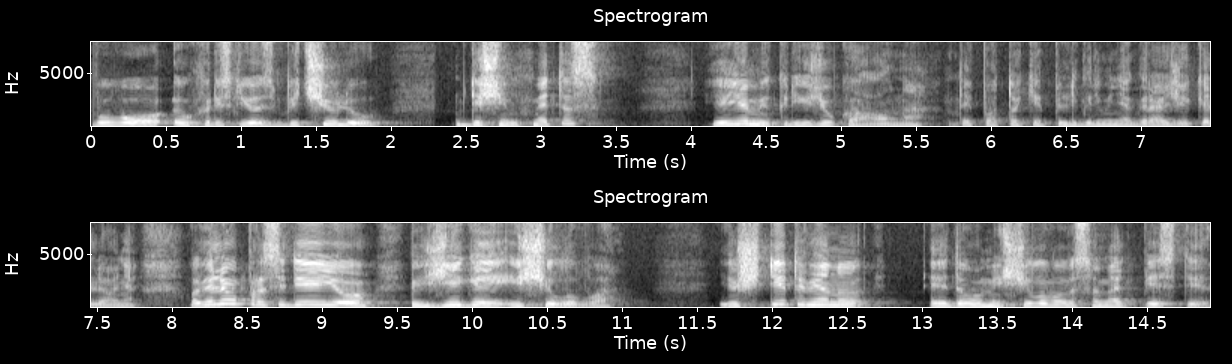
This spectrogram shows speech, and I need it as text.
buvo Eucharistijos bičiulių dešimtmetis, ėjom į kryžių kalną, taip pat tokia piligriminė gražiai kelionė. O vėliau prasidėjo žygiai į Šiluvą. Iš Tytuvėnų eidavom į Šiluvą visuomet pėsti.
